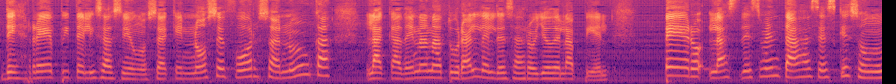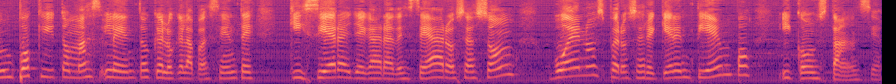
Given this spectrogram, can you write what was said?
de repitalización, o sea que no se forza nunca la cadena natural del desarrollo de la piel. Pero las desventajas es que son un poquito más lentos que lo que la paciente quisiera llegar a desear, o sea, son buenos, pero se requieren tiempo y constancia.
